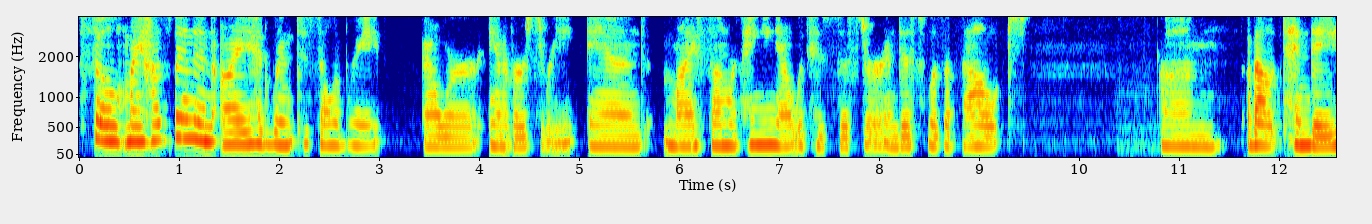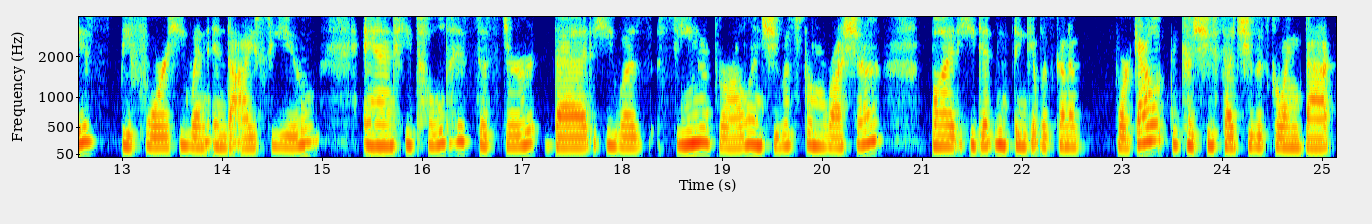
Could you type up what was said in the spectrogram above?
So my husband and i had went to celebrate our anniversary and my son was hanging out with his sister and this was about um about 10 days before he went in the ICU. And he told his sister that he was seeing a girl and she was from Russia, but he didn't think it was going to work out because she said she was going back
